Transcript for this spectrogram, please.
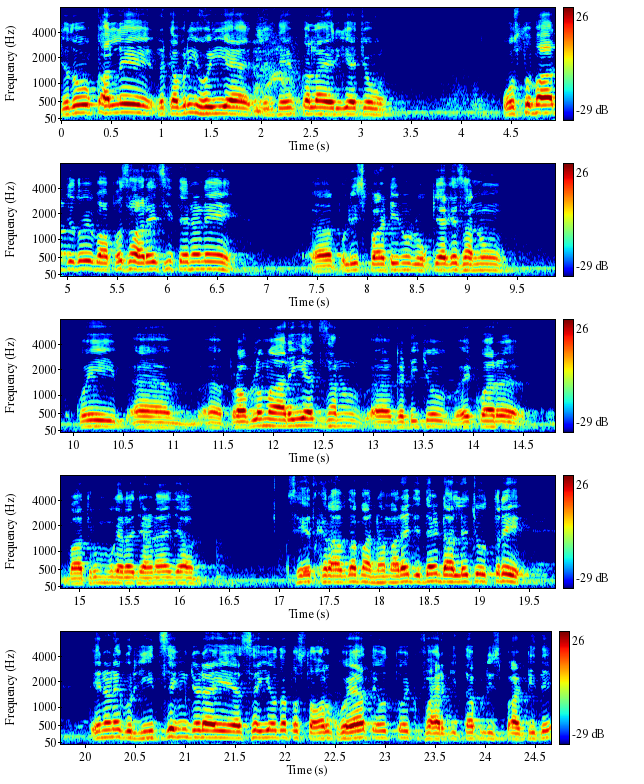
ਜਦੋਂ ਕੱਲ੍ਹ ਇਹ ਰਿਕਵਰੀ ਹੋਈ ਹੈ ਜਗਦੇਵ ਕਲਾ ਏਰੀਆ ਚੋਂ, ਉਸ ਤੋਂ ਬਾਅਦ ਜਦੋਂ ਇਹ ਵਾਪਸ ਆ ਰਹੇ ਸੀ ਤੇ ਇਹਨਾਂ ਨੇ ਪੁਲਿਸ ਪਾਰਟੀ ਨੂੰ ਰੋਕਿਆ ਕਿ ਸਾਨੂੰ ਕੋਈ ਪ੍ਰੋਬਲਮ ਆ ਰਹੀ ਹੈ ਤੇ ਸਾਨੂੰ ਗੱਡੀ ਚੋਂ ਇੱਕ ਵਾਰ ਬਾਥਰੂਮ ਵਗੈਰਾ ਜਾਣਾ ਹੈ ਜਾਂ ਸਿਹਤ ਖਰਾਬ ਦਾ ਬਹਾਨਾ ਮਾਰਿਆ। ਜਿੱਦਾਂ ਹੀ ਡਾਲੇ ਚੋਂ ਉਤਰੇ ਤੇ ਇਹਨਾਂ ਨੇ ਗੁਰਜੀਤ ਸਿੰਘ ਜਿਹੜਾ ਇਹ ਐਸਆਈ ਉਹਦਾ ਪਿਸਤੌਲ ਖੋਇਆ ਤੇ ਉਹ ਤੋਂ ਇੱਕ ਫਾਇਰ ਕੀਤਾ ਪੁਲਿਸ ਪਾਰਟੀ ਤੇ।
